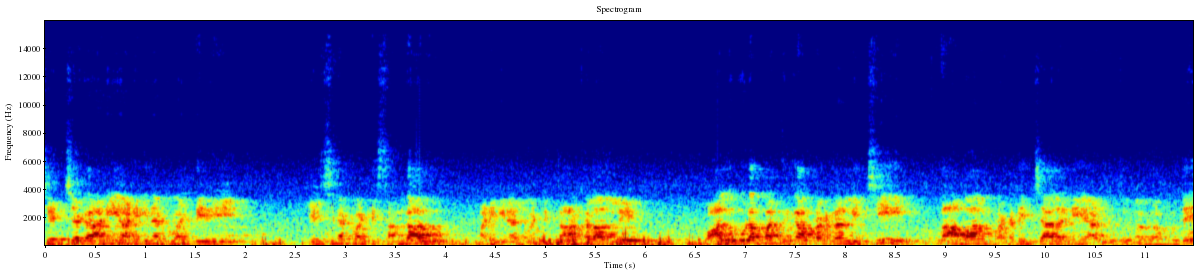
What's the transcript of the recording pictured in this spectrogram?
చర్చ కానీ అడిగినటువంటి గెలిచినటువంటి సంఘాలు అడిగినటువంటి దాఖలాలు లేవు. వాళ్ళు కూడా పత్రికా ప్రకటనలు ఇచ్చి లాభాలను ప్రకటించాలని అడుగుతున్నారు తప్పితే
